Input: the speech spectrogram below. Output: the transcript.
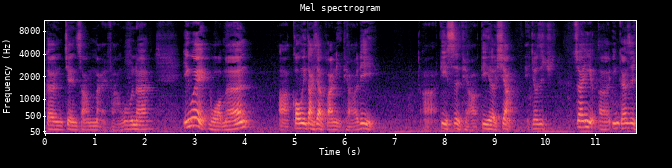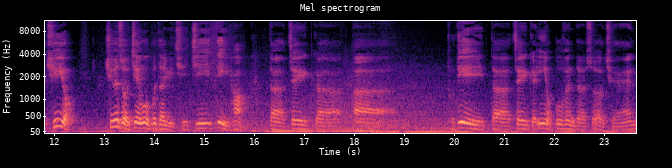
跟建商买房屋呢？因为我们啊《公益大厦管理条例》啊第四条第二项，也就是专有呃应该是区有区分所建物不得与其基地哈的这个呃土地的这个应有部分的所有权。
